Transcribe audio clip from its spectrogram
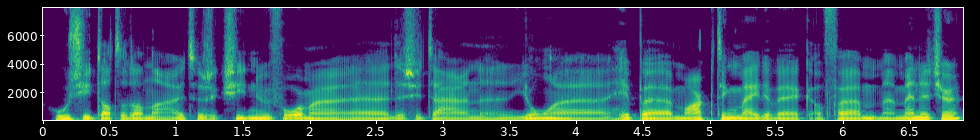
hoe ziet dat er dan uit? Dus ik zie nu voor me, uh, er zit daar een, een jonge, hippe marketingmedewerker of manager.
